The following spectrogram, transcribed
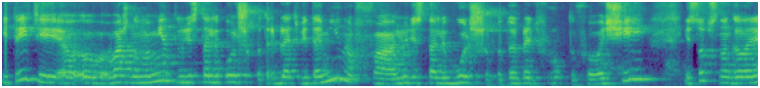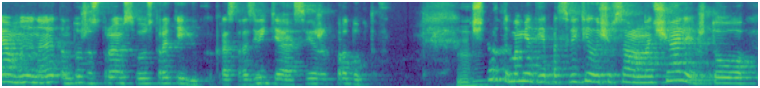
И третий э, важный момент, люди стали больше потреблять витаминов, а люди стали больше потреблять фруктов и овощей. И, собственно говоря, мы на этом тоже строим свою стратегию как раз развития свежих продуктов. Угу. Четвертый момент я подсветила еще в самом начале, что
